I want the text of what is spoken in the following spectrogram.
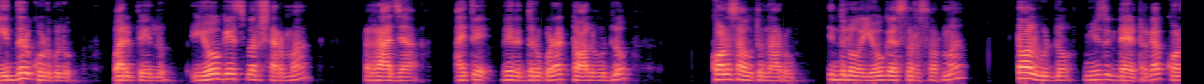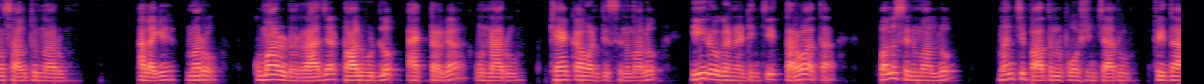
ఇద్దరు కొడుకులు. వారి పేర్లు యోగేశ్వర్ శర్మ రాజా. అయితే వీరిద్దరు కూడా టాలీవుడ్లో కొనసాగుతున్నారు. ఇందులో యోగేశ్వర్ శర్మ టాలీవుడ్లో మ్యూజిక్ డైరెక్టర్గా కొనసాగుతున్నారు. అలాగే మరో కుమారుడు రాజా టాలీవుడ్లో యాక్టర్గా ఉన్నారు. కేకా వంటి సినిమాలో హీరోగా నటించి తర్వాత పలు సినిమాల్లో మంచి పాత్రలు పోషించారు. ఫిదా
